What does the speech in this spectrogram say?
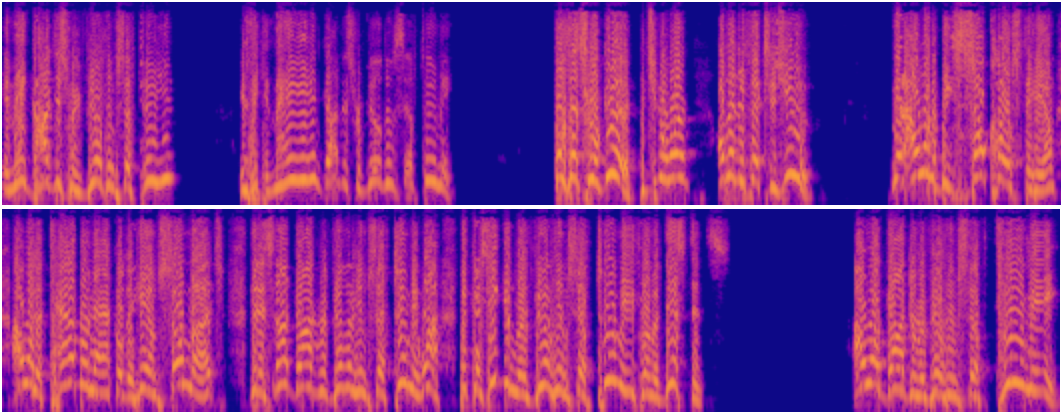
and man, God just revealed himself to you. You're thinking, man, God just revealed himself to me. Well, that's real good. But you know what? All that affects is you. Man, I want to be so close to him. I want to tabernacle to him so much that it's not God revealing himself to me. Why? Because he can reveal himself to me from a distance. I want God to reveal himself through me.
